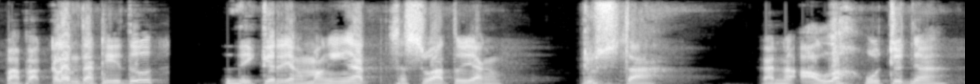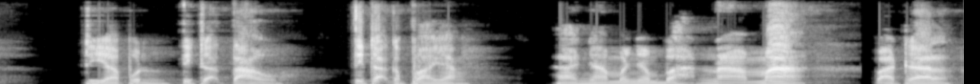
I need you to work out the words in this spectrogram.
bapak klaim tadi itu zikir yang mengingat sesuatu yang dusta. Karena Allah wujudnya dia pun tidak tahu, tidak kebayang. Hanya menyembah nama. Padahal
